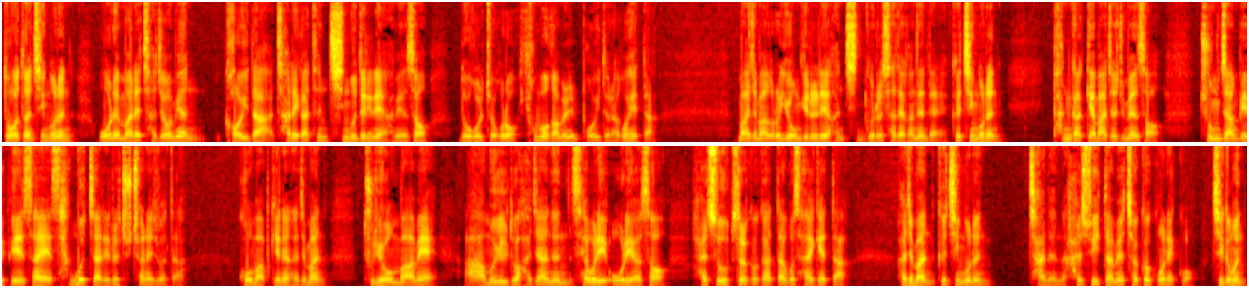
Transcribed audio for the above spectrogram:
또 어떤 친구는 오랜만에 찾아오면 거의 다 자네 같은 친구들이네 하면서 노골적으로 혐오감을 보이더라고 했다. 마지막으로 용기를 내 한 친구를 찾아갔는데 그 친구는 반갑게 맞아주면서 중장비 회사의 상무 자리를 추천해 주었다. 고맙기는 하지만 두려운 마음에 아무 일도 하지 않은 세월이 오래여서 할 수 없을 것 같다고 사야겠다. 하지만 그 친구는 자는 할 수 있다며 적극 권했고 지금은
